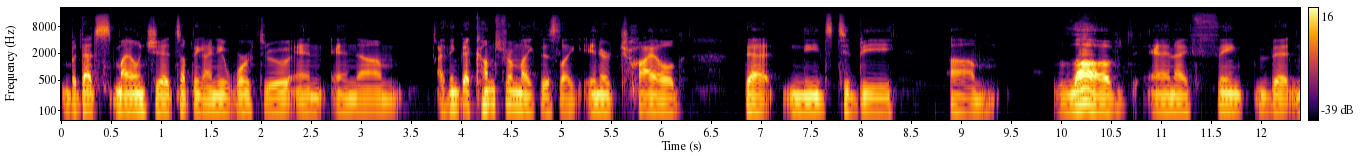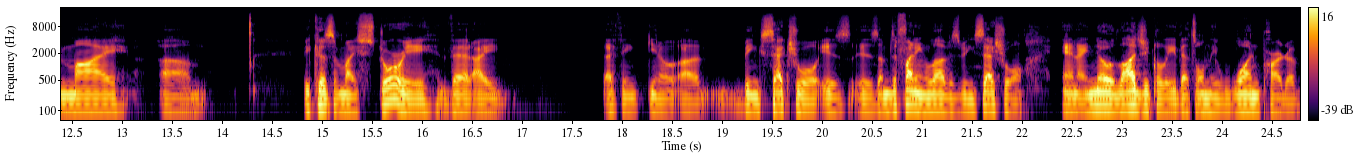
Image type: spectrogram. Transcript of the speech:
but that's my own shit, something I need to work through, and and um, I think that comes from like this like inner child that needs to be um, loved, and I think that my um, because of my story that I I think you know uh, being sexual is is I'm defining love as being sexual, and I know logically that's only one part of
